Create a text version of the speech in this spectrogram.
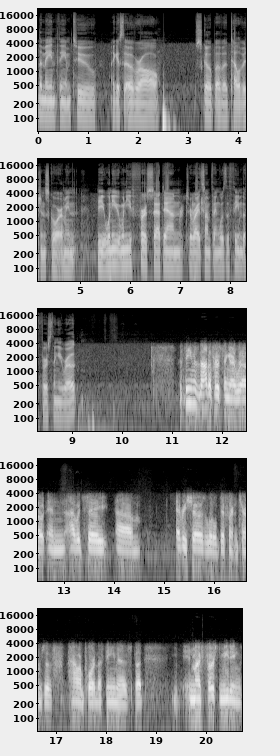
the main theme to, I guess, the overall scope of a television score? I mean, do you, when you when you first sat down to write something, was the theme the first thing you wrote? The theme is not the first thing I wrote, and I would say um, every show is a little different in terms of how important the theme is. But in my first meetings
